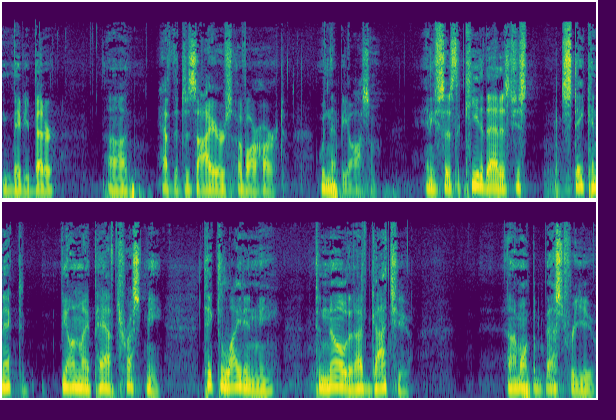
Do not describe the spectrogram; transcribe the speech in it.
maybe better, uh, have the desires of our heart. Wouldn't that be awesome? And he says the key to that is just stay connected, be on my path, trust me, take delight in me, to know that I've got you. And I want the best for you.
